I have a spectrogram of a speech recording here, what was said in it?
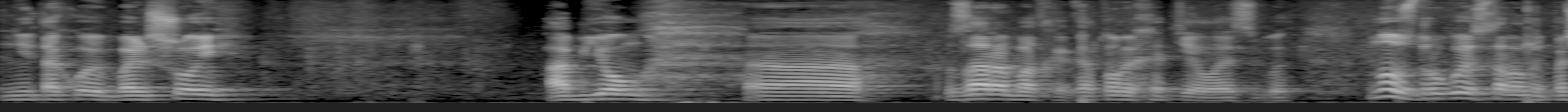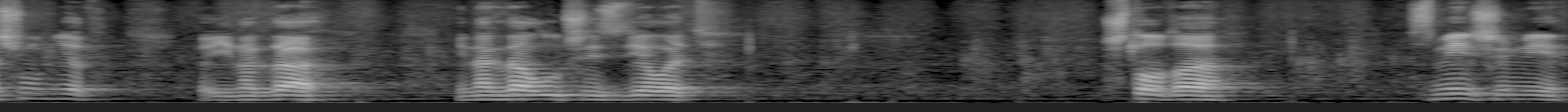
не такой большой объем э, заработка, который хотелось бы. Но, с другой стороны, почему нет? Иногда, иногда лучше сделать что-то с меньшими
